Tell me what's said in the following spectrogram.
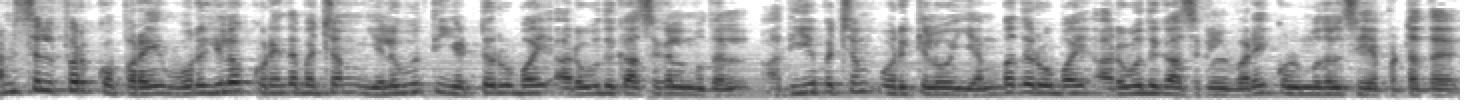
அன்சல்ஃபர் கொப்பரை ஒரு கிலோ குறைந்தபட்சம் எழுபத்தி எட்டு ரூபாய் அறுபது காசுகள் முதல் அதிகபட்சம் ஒரு கிலோ எண்பது ரூபாய் அறுபது காசுகள் வரை கொள்முதல் செய்யப்பட்டது.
